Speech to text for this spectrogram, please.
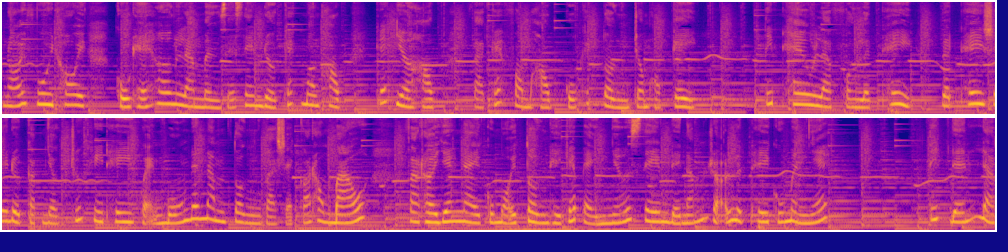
nói vui thôi cụ thể hơn là mình sẽ xem được các môn học các giờ học và các phòng học của các tuần trong học kỳ Tiếp theo là phần lịch thi. Lịch thi sẽ được cập nhật trước khi thi khoảng 4 đến 5 tuần và sẽ có thông báo. Vào thời gian này của mỗi tuần thì các bạn nhớ xem để nắm rõ lịch thi của mình nhé. Tiếp đến là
